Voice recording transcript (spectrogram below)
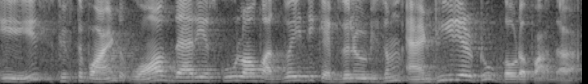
is fifth point was there a school of Advaitic absolutism anterior to Gaudapada?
